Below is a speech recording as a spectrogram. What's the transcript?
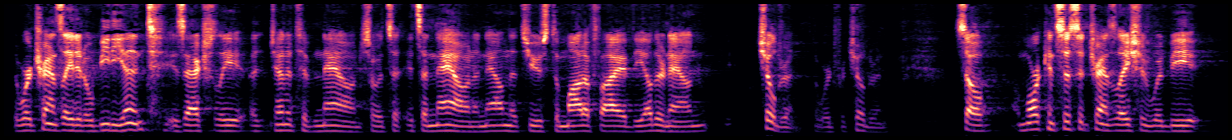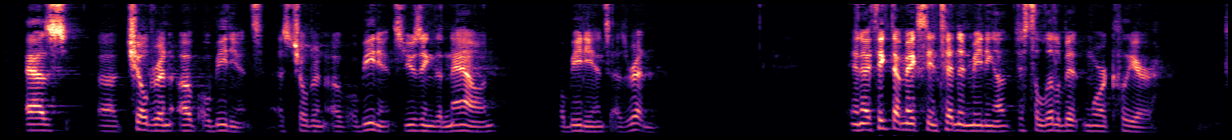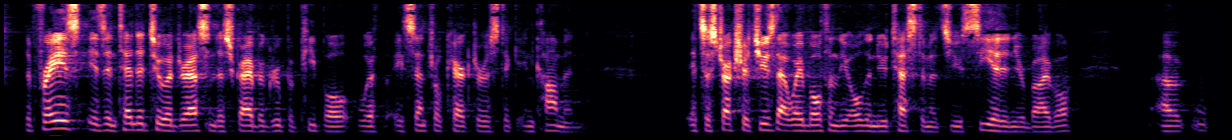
The word translated obedient is actually a genitive noun. So it's a, it's a noun, a noun that's used to modify the other noun, children, the word for children. So a more consistent translation would be as uh, children of obedience, as children of obedience, using the noun obedience as written. And I think that makes the intended meaning just a little bit more clear. The phrase is intended to address and describe a group of people with a central characteristic in common. It's a structure that's used that way both in the Old and New Testaments. You see it in your Bible. Uh,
